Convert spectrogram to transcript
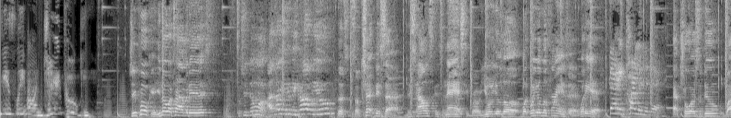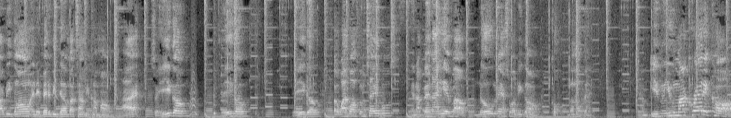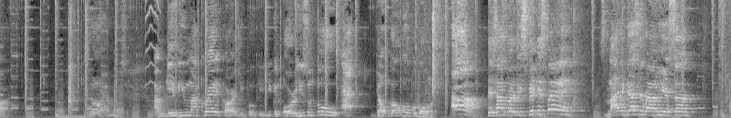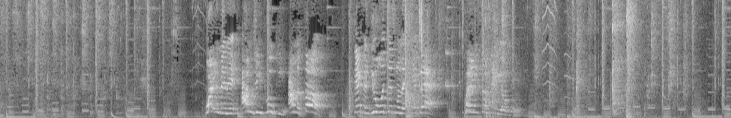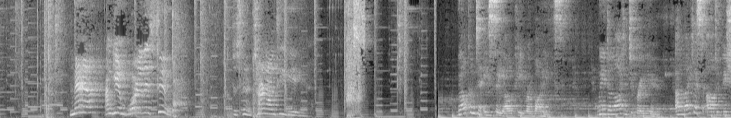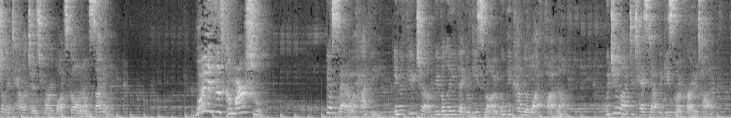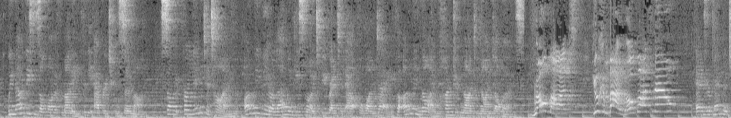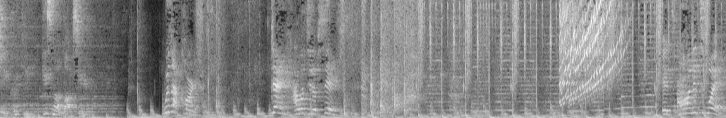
Previously on G Pookie. G Pookie, you know what time it is. What you doing? I know you hear me calling you. Listen, so check this out. This house is nasty, bro. You and your little, what, where your little friends at? Where they at? They ain't coming today. Got chores to do while we gone, and they better be done by the time you come home. All right? So here you go. There you go. There you go. So wipe off them tables, and I better not hear about no mess while we gone. Cool. One more thing. I'm giving you my credit card. Lord have mercy. I'm giving you my credit card, G Pookie. You can order you some food at Don't Go Overboard. Ah! This house better be spick and span. It's mighty dusty around here, sir. Wait a minute, I'm G Pookie. I'm a thug. They can deal with this when they get back. Playing some video games. I'm getting bored of this too. Just gonna turn on TV again. Welcome to ECLP Robotics. We're delighted to bring you our latest artificial intelligence robots going on sale. What is this commercial? You're sad or happy. In the future, we believe that your gizmo will become your life partner. Would you like to test out the gizmo prototype? We know this is a lot of money for the average consumer. So, for a limited time, only we are allowing Gizmo to be rented out for one day for only $999. Robots? You can buy robots now? And remember, G Pookie, Gizmo loves you. Where's that card at? Dang, I left it upstairs. It's on its way.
